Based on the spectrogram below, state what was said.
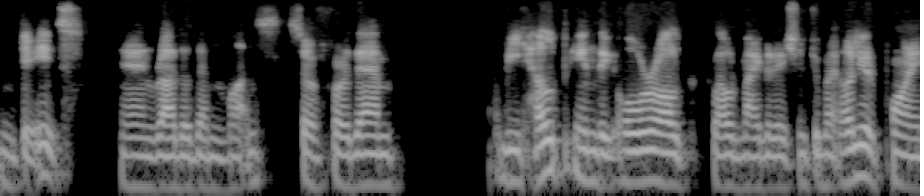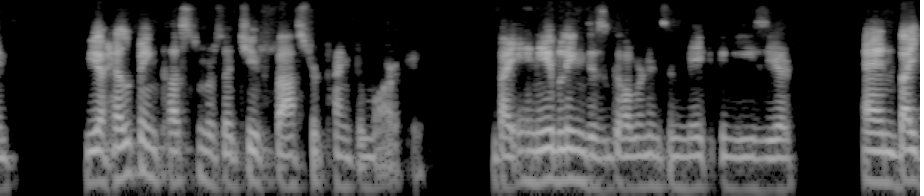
in days and rather than months. So for them, we help in the overall cloud migration. To my earlier point, we are helping customers achieve faster time to market by enabling this governance and making it easier. And by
